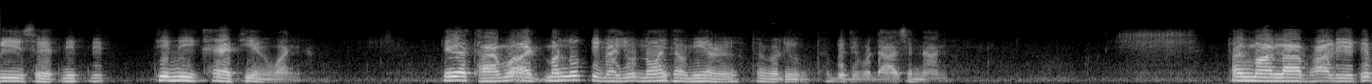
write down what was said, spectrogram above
ปีเศษนิดนิดที่นี่แค่เที่ยงวัน นี่ก็ถามว่ามนุษย์ที่อายุน้อยเท่านี้หรือท่านก็ลืมท่านเป็นเทวดาเช่นนั้นท่านมาลาภาลีเทพ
